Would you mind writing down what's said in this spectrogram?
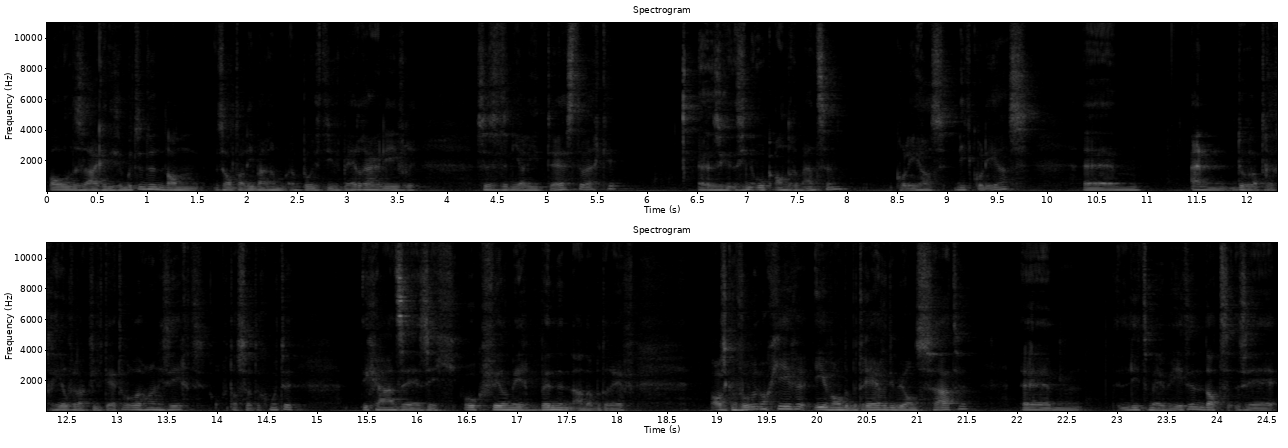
al de zaken die ze moeten doen, dan zal het alleen maar een, positieve bijdrage leveren. Ze zitten niet alleen thuis te werken, Eh, ze zien ook andere mensen, collega's, niet-collega's. Ehm, en doordat er heel veel activiteiten worden georganiseerd, of dat ze toch moeten, gaan zij zich ook veel meer binden aan dat bedrijf. Als ik een voorbeeld mag geven, een van de bedrijven die bij ons zaten, ehm, liet mij weten dat zij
